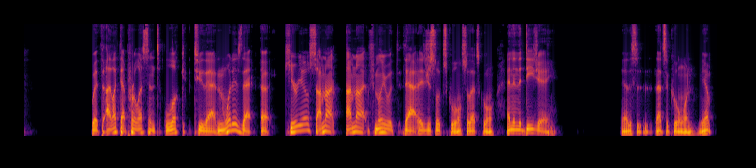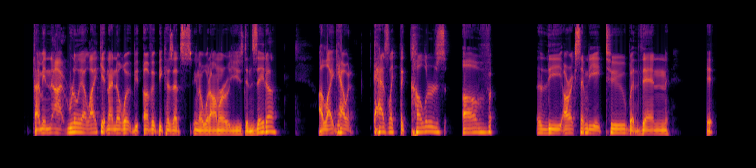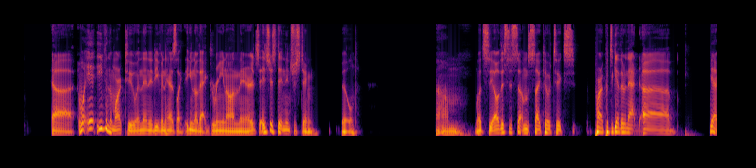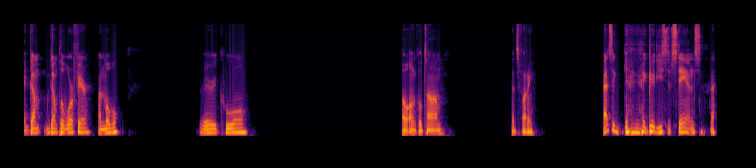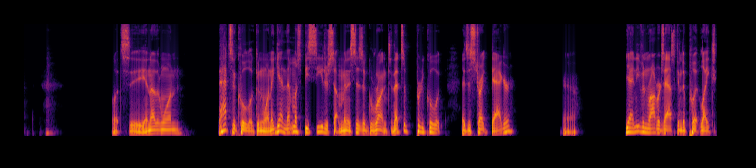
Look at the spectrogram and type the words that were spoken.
with I like that pearlescent look to that. And what is that? Uh, Curios? I'm not I'm not familiar with that. It just looks cool, so that's cool. And then the DJ. Yeah, this is that's a cool one. Yep. I mean, I really I like it, and I know what of it because that's you know what Amuro used in Zeta. I like how it has like the colors of the RX seventy eight two, but then it uh well it, even the mark two, and then it even has like you know that green on there. It's it's just an interesting build. Um let's see. Oh this is something psychotics probably put together in that uh yeah Gum- gunpla warfare on mobile very cool oh uncle tom that's funny that's a, a good use of stands Let's see. Another one. That's a cool looking one. Again, that must be seed or something. And it says a grunt. That's a pretty cool look. It's a strike dagger. Yeah. Yeah, and even Robert's asking to put like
